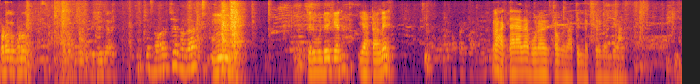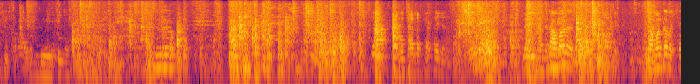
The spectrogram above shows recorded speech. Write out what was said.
पढ़ो तो पढ़ो તો દર છે બધા हम्म జరుగుడేకేనా ఈ హఠాలే హఠాద కూడా కాదు రాత్రి లక్షలు కలిగాము सामान का बच्चा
